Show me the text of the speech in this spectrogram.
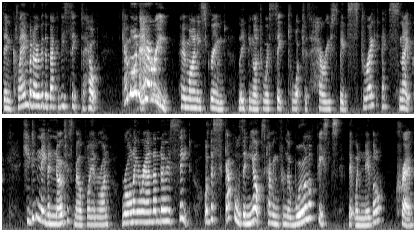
then clambered over the back of his seat to help. Come on, Harry! Hermione screamed, leaping onto her seat to watch as Harry sped straight at Snape. She didn't even notice Malfoy and Ron rolling around under her seat, or the scuffles and yelps coming from the whirl of fists that were Neville, Crabbe,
